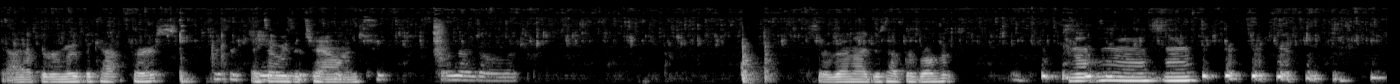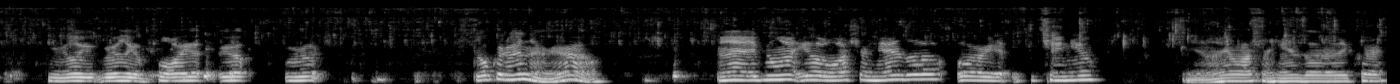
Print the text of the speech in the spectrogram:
Yeah, I have to remove the cap first. It's always a challenge. So then I just have to rub it you really, really apply it. Yep. Really. Soak it in there, yeah. And if you want, you gotta wash your hands off, or continue. Yeah, I wash my hands off really quick.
